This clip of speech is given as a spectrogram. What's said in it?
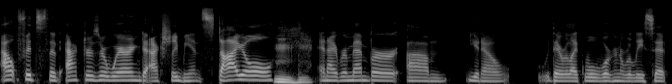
outfits the actors are wearing to actually be in style. And I remember, um, you know, they were like, well, we're going to release it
